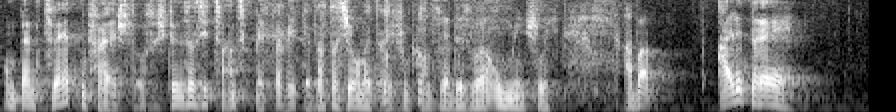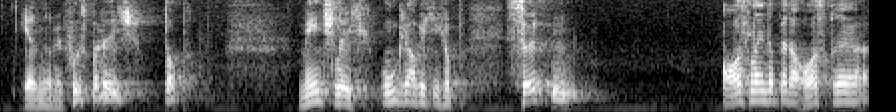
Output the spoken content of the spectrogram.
Und beim zweiten Freistoß stellen sie sich 20 Meter weg, dass du das ja nicht treffen kannst, weil das war unmenschlich. Aber alle drei, erstens einmal fußballerisch, top, menschlich, unglaublich. Ich habe selten Ausländer bei der Austria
